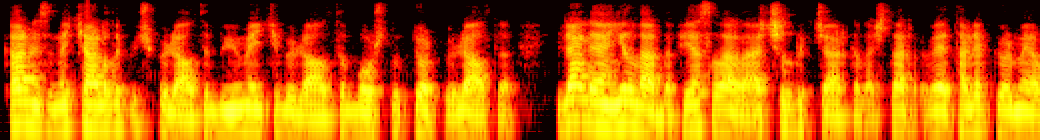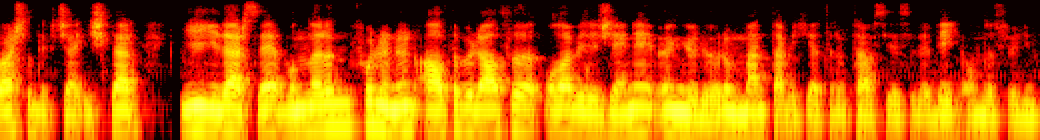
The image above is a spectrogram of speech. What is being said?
Karnesinde karlılık 3 bölü 6, büyüme 2 bölü 6, boşluk 4 bölü 6. İlerleyen yıllarda piyasalarda açıldıkça arkadaşlar ve talep görmeye başladıkça işler iyi giderse bunların fullünün 6 bölü 6 olabileceğini öngörüyorum. Ben tabii ki yatırım tavsiyesi de değil onu da söyleyeyim.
